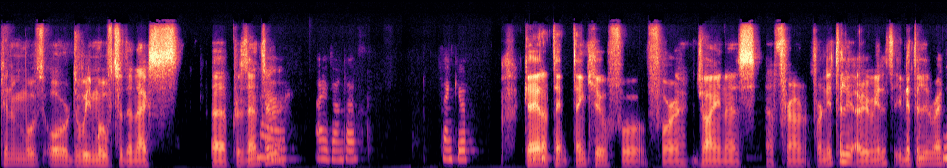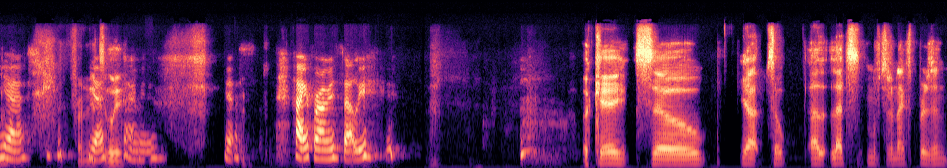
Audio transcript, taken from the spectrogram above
can we move or do we move to the next uh, presenter? No, I don't have. Thank you. Okay, no, th thank you for for joining us uh, from from Italy. Are you in Italy right now? Yes. From yes, Italy. I'm in. Yes. Hi from Italy. okay, so yeah, so uh, let's move to the next present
